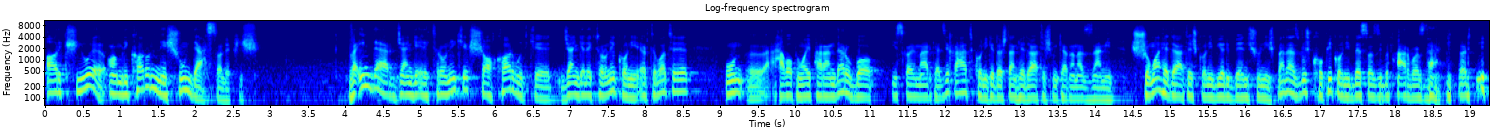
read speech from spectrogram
RQ آمریکا رو نشون ده سال پیش. و این در جنگ الکترونیک یک شاهکار بود که جنگ الکترونیک کنی ارتباط اون هواپیمای پرنده رو با ایستگاه مرکزی قطع کنی که داشتن هدایتش می‌کردن از زمین. شما هدایتش کنی بیاری بنشونیش. بعد از روش کپی کنی بسازی به پرواز در بیاری.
